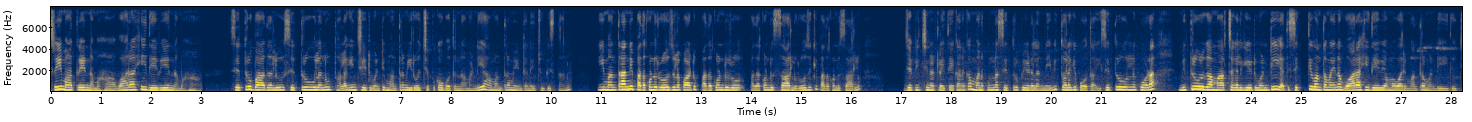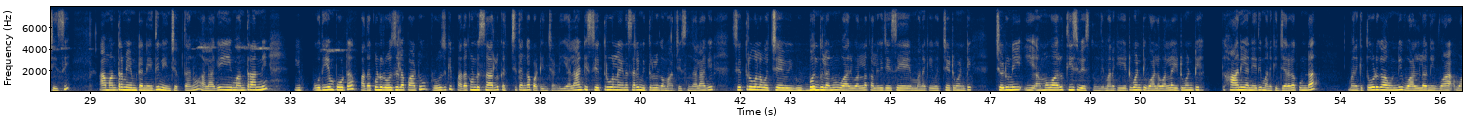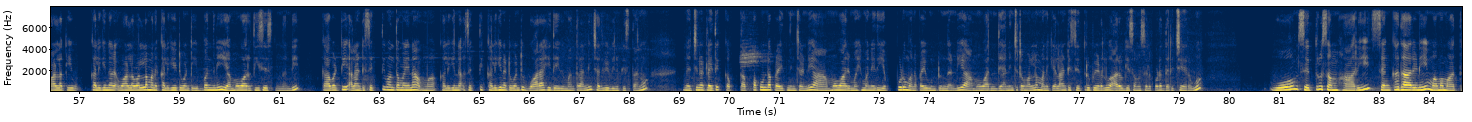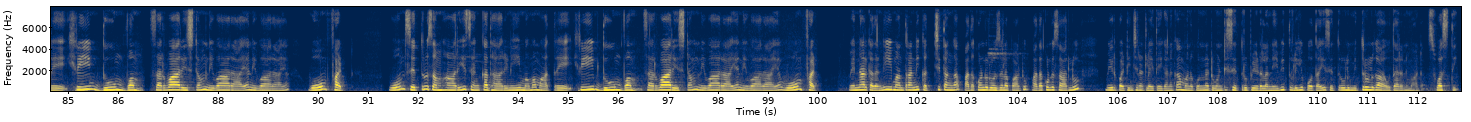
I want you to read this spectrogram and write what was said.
శ్రీమాత్రే నమ వారాహీదేవియే నమ. శత్రు బాధలు శత్రువులను తొలగించేటువంటి మంత్రం ఈరోజు చెప్పుకోబోతున్నామండి. ఆ మంత్రం ఏంటనేది చూపిస్తాను. ఈ మంత్రాన్ని పదకొండు రోజుల పాటు పదకొండు రో పదకొండు సార్లు రోజుకి పదకొండు సార్లు జపించినట్లయితే కనుక మనకున్న శత్రు పీడలనేవి తొలగిపోతాయి. శత్రువుల్ని కూడా మిత్రువులుగా మార్చగలిగేటువంటి అతి శక్తివంతమైన వారాహిదేవి అమ్మవారి మంత్రం అండి. ఇది వచ్చేసి ఆ మంత్రం ఏమిటనేది నేను చెప్తాను. అలాగే ఈ మంత్రాన్ని ఈ ఉదయం పూట పదకొండు రోజుల పాటు రోజుకి పదకొండు సార్లు ఖచ్చితంగా పఠించండి. ఎలాంటి శత్రువులనైనా సరే మిత్రులుగా మార్చేస్తుంది. అలాగే శత్రువుల వచ్చే ఇబ్బందులను వారి వల్ల కలుగజేసే మనకి వచ్చేటువంటి చెడుని ఈ అమ్మవారు తీసివేస్తుంది. మనకి ఎటువంటి వాళ్ళ వల్ల ఎటువంటి హాని అనేది మనకి జరగకుండా మనకి తోడుగా ఉండి వాళ్ళని వా వాళ్ళకి కలిగిన వాళ్ళ వల్ల మనకు కలిగేటువంటి ఇబ్బందిని ఈ అమ్మవారు తీసేస్తుందండి. కాబట్టి అలాంటి శక్తివంతమైన మా కలిగిన శక్తి కలిగినటువంటి వారాహిదేవి మంత్రాన్ని చదివి వినిపిస్తాను. నచ్చినట్లయితే తప్పకుండా ప్రయత్నించండి. ఆ అమ్మవారి మహిమ అనేది ఎప్పుడు మనపై ఉంటుందండి. ఆ అమ్మవారిని ధ్యానించడం వల్ల మనకి ఎలాంటి శత్రుపీడలు ఆరోగ్య సమస్యలు కూడా దరిచేరవు. ఓం శత్రు సంహారి శంఖధారిణి మమ మాత్రే. హ్రీం ధూం వం సర్వారిష్టం నివారాయ నివారాయ. ఓం ఫట్. ఓం శత్రు సంహారి శంఖధారిణి మమ మాత్రే. హ్రీం ధూం వం సర్వారిష్టం నివారాయ నివారాయ. ఓం ఫట్. విన్నారు కదండి ఈ మంత్రాన్ని ఖచ్చితంగా పదకొండు రోజుల పాటు పదకొండు సార్లు మీరు పఠించినట్లయితే గనక మనకున్నటువంటి శత్రు అనేవి తొలగిపోతాయి శత్రువులు మిత్రులుగా అవుతారనమాట స్వస్తి.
